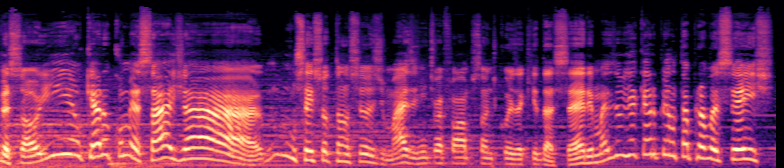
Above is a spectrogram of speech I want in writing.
Pessoal, e eu quero começar já. Não sei se eu tô ansioso demais, a gente vai falar uma opção de coisa aqui da série, mas eu já quero perguntar para vocês.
